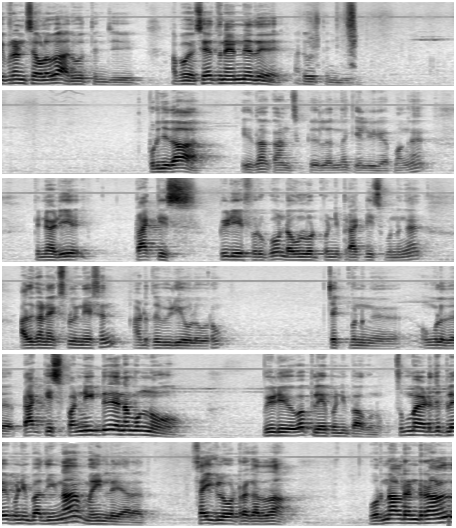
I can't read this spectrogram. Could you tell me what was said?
டிஃப்ரென்ஸ் எவ்வளவு? அறுபத்தஞ்சு. அப்போ சேர்த்துன என்னது அறுபத்தஞ்சு. புரிஞ்சுதா? இதுதான் கான்செப்ட் இதில் இருந்தால் கேள்வி கேட்பாங்க. பின்னாடி ப்ராக்டிஸ் பிடிஎஃப் இருக்கும். டவுன்லோட் பண்ணி ப்ராக்டிஸ் பண்ணுங்கள் அதுக்கான எக்ஸ்ப்ளனேஷன் அடுத்த வீடியோவில் வரும். செக் பண்ணுங்கள் உங்களது ப்ராக்டிஸ் பண்ணிவிட்டு என்ன பண்ணணும் வீடியோவை ப்ளே பண்ணி பார்க்கணும். சும்மா எடுத்து ப்ளே பண்ணி பார்த்தீங்கன்னா மைண்டில் ஏறாது. சைக்கிள் ஓட்டுற கதை தான் ஒரு நாள் ரெண்டு நாள்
